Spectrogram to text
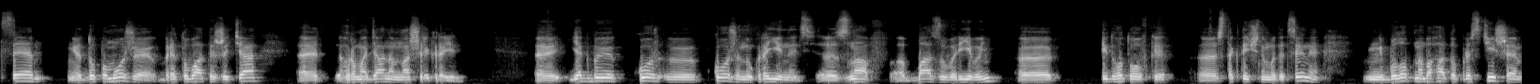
Це допоможе врятувати життя громадянам нашої країни. Якби кожен українець знав базовий рівень підготовки з тактичної медицини, було б набагато простіше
